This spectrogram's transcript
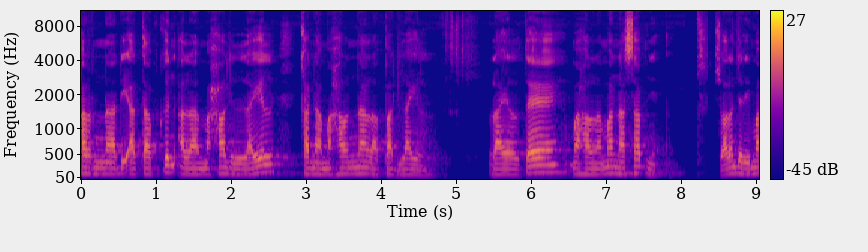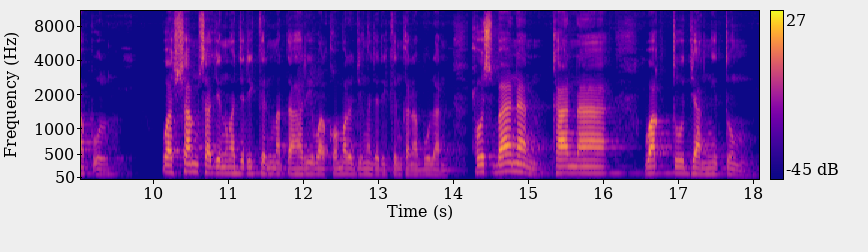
karena diatapkan ala mahalil lail karena mahalna lapad lail. Lail teh mahal nama nasabnya. Soalan jadi mapul wasam saja ngajadikan matahari wal qamar jeung ngajadikeun kana bulan. Husbanan kana waktu jang ngitung.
